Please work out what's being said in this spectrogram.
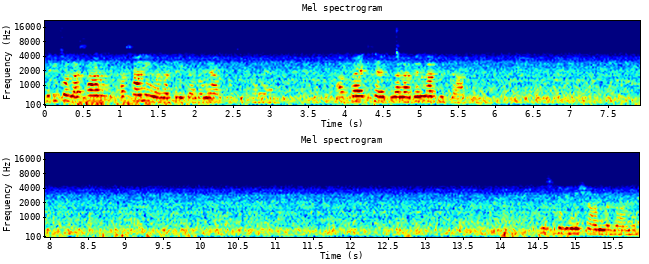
बिल्कुल आसान, आसानी वाला तरीका मैंने आपको सिखाया है। अब बैक साइड वाला गला भी काट लें इसको भी निशान लगा लें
